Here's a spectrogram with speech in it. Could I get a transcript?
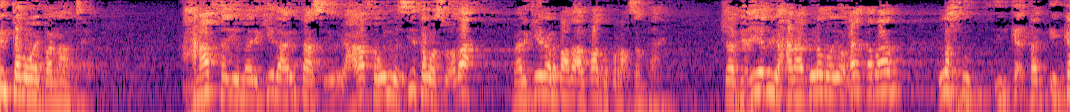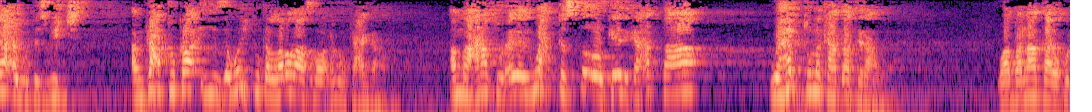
Intaba way bannaan tahay axnaafta iyo maalikiyada arrintaas axnaafta weliba sii tawasucda maalikiyadana bacda alfaad bay ku raacsan tahay. Shaaficiyadu iyo xanaabiladooda waxay qabaan lafdu inkaaxa wa taswiij ankaxtuka iyo zawajtuka labadaasba wax lagu kaxin ama axnaaftu waxay leeyiin wax kasta oo keeni kara xataa wahabtu laka haddaad tiraahdo waa bannaan tahay oo ku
